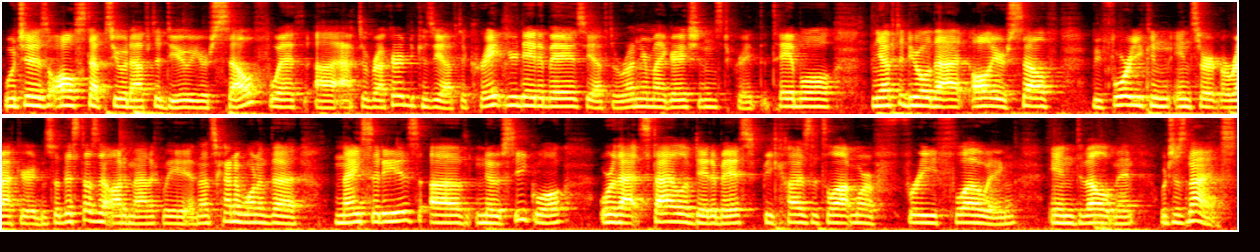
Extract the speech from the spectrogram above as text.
which is all steps you would have to do yourself with uh, Active Record because you have to create your database, you have to run your migrations to create the table, you have to do all that all yourself before you can insert a record. And so this does it automatically, and that's kind of one of the niceties of NoSQL or that style of database because it's a lot more free flowing in development, which is nice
